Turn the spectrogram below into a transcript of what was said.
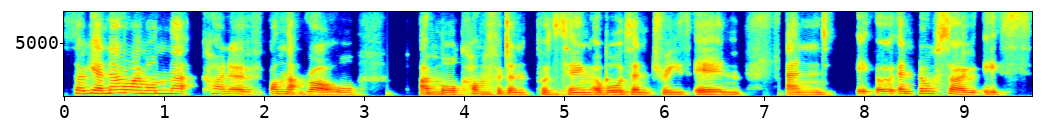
so yeah, now I'm on that kind of on that role. I'm more confident putting awards entries in, and it, uh, and also it's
